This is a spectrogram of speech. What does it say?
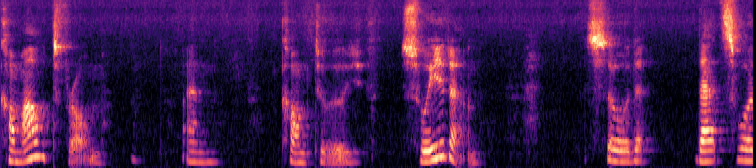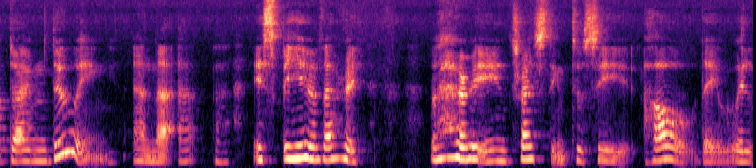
come out from and come to Sweden. So that that's what I'm doing, and uh, uh, it's been very, very interesting to see how they will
